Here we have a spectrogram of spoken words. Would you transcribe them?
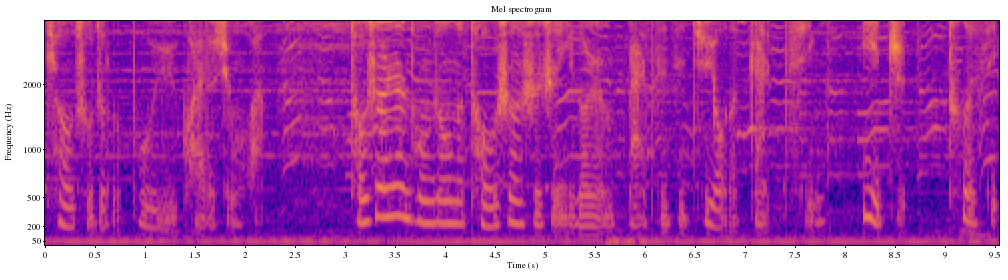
跳出这个不愉快的循环。投射认同中的投射是指一个人把自己具有的感情、意志、特性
